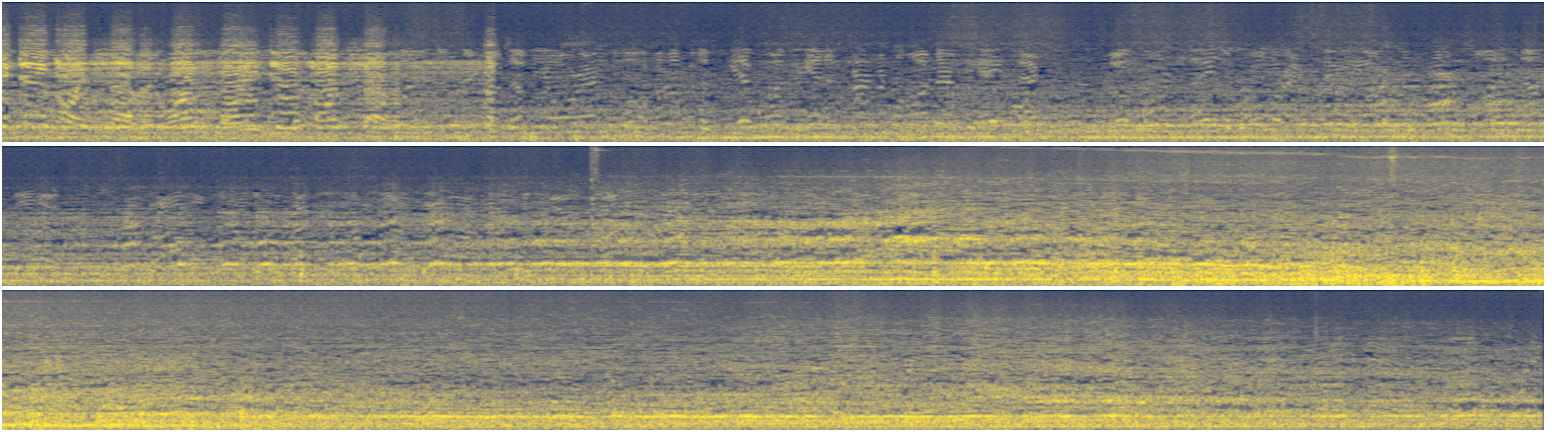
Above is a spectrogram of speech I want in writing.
142.7, 142.7. WRX 100 skip once again in turn number one there at the there. Go forward Música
